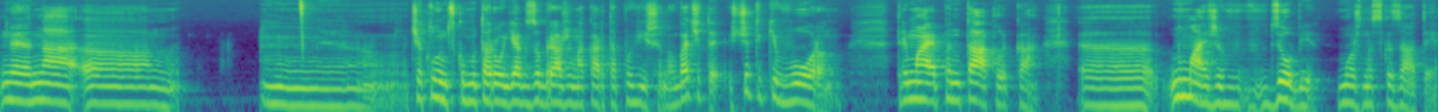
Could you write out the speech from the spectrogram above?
е, на. Е, Чаклунському таро, як зображена карта повішеного. Бачите, що таке ворон? Тримає пентаклика, е, ну майже в дзьобі, можна сказати.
